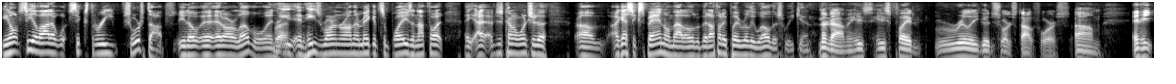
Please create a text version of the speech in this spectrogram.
You don't see a lot of six three shortstops, you know, at, at our level, and right. he, and he's running around there making some plays. And I thought, I, I just kind of want you to um, I guess expand on that a little bit. I thought he played really well this weekend. No doubt. I mean, he's he's played really good shortstop for us. Um, and he,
